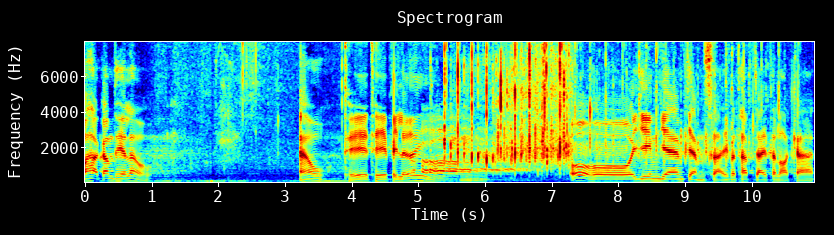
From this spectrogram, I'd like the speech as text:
มหากรรมเทเหล้าเอาเทเทไปเลยมโอ้โห ยิ้มแย้มแจ่มใสประทับใจตลอดการ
